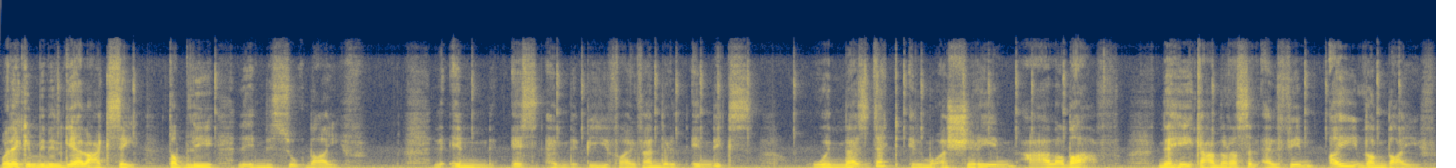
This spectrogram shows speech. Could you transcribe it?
ولكن من الجهة العكسية. طب ليه؟ لأن السوق ضعيف. لأن S&P 500 Index والناسداك المؤشرين على ضعف. ناهيك عن راسل ألفين أيضا ضعيف.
